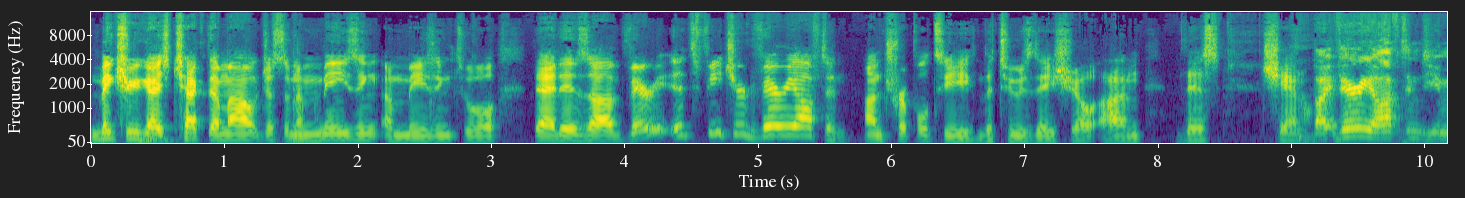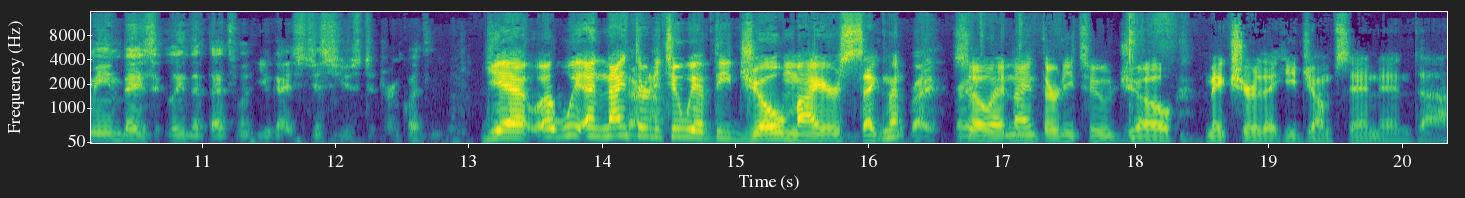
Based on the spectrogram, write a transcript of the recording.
make sure you guys check them out. Just an amazing, amazing tool that is uh very. It's featured very often on Triple T, the Tuesday show on this channel. By very often, do you mean basically that that's what you guys just used to drink with? Yeah, we at nine thirty two we have the Joe Myers segment. Right. right. So at 9:32, Joe make sure that he jumps in and uh,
